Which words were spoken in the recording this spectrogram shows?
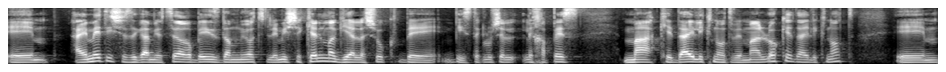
אמ, האמת היא שזה גם יוצר הרבה הזדמנויות למי שכן מגיע לשוק ב- בהסתכלות של לחפש מה כדאי לקנות ומה לא כדאי לקנות. אמ,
